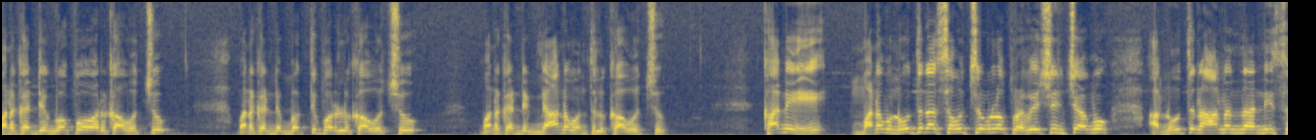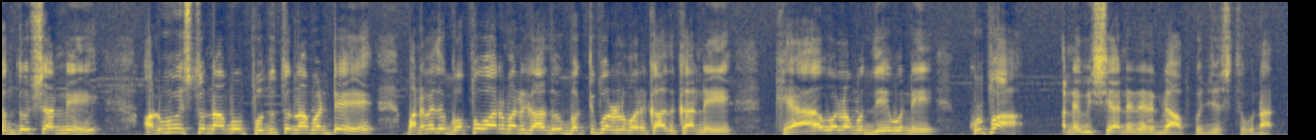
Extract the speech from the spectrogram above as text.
మనకంటే గొప్పవారు కావచ్చు మనకంటే భక్తిపరులు కావచ్చు మనకంటే జ్ఞానవంతులు కావచ్చు. కానీ మనము నూతన సంవత్సరంలో ప్రవేశించాము ఆ నూతన ఆనందాన్ని సంతోషాన్ని అనుభవిస్తున్నాము పొందుతున్నామంటే మన మీద గొప్పవారం అని కాదు భక్తిపరులం అని కాదు కానీ కేవలము దేవుని కృప అనే విషయాన్ని నేను జ్ఞాపకం చేస్తూ ఉన్నాను.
